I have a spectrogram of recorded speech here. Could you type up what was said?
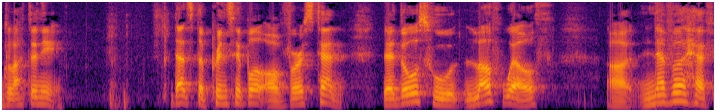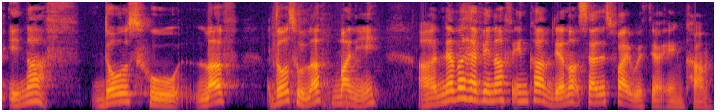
gluttony. That's the principle of verse 10 that those who love wealth uh, never have enough. Those who love, those who love money uh, never have enough income. They are not satisfied with their income.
